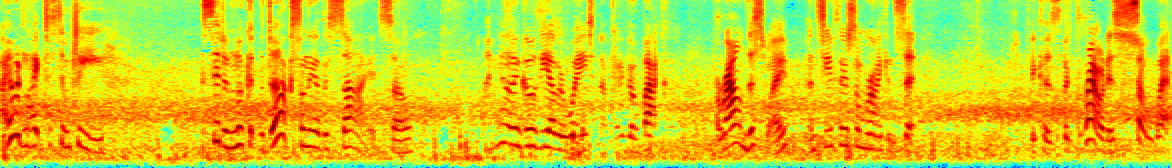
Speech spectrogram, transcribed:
I would like to simply sit and look at the ducks on the other side, so I'm gonna go the other way to them. I'm gonna go back around this way and see if there's somewhere I can sit. Because the ground is so wet.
